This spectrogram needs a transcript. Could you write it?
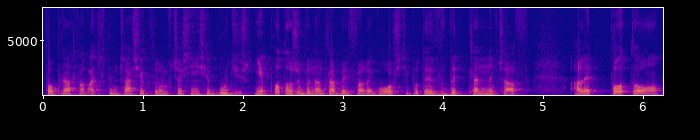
popracować w tym czasie, w którym wcześniej się budzisz. Nie po to, żeby nadrabiać zaległości, bo to jest zbyt cenny czas, ale po to,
